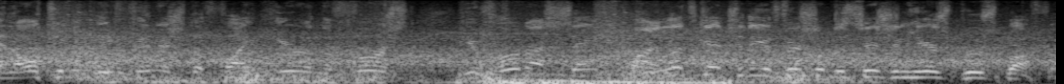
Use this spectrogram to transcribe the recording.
and ultimately finish the fight here in the first. You've heard us say, all right, let's get to the official decision. Here's Bruce Buffer.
